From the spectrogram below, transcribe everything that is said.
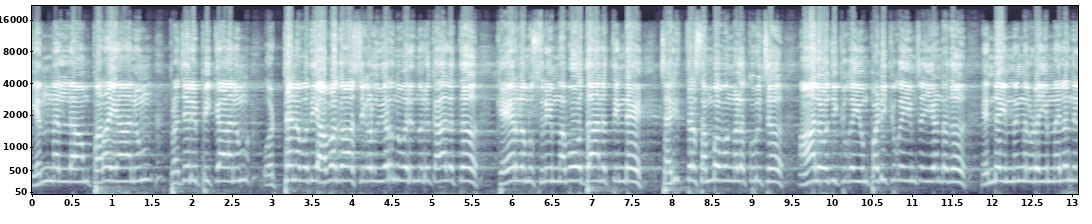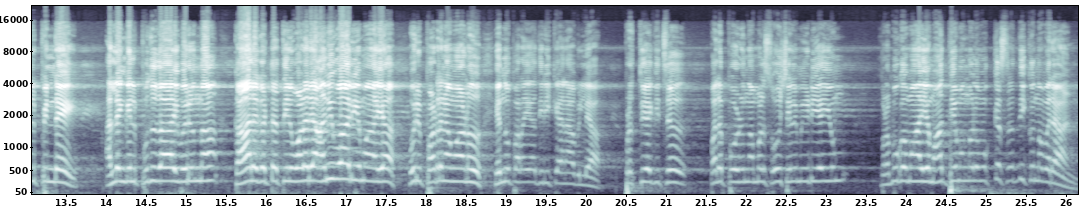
എന്നെല്ലാം പറയാനും പ്രചരിപ്പിക്കാനും ഒട്ടനവധി അവകാശികൾ ഉയർന്നു വരുന്നൊരു കാലത്ത് കേരള മുസ്ലിം നവോത്ഥാനത്തിന്റെ ചരിത്ര സംഭവങ്ങളെക്കുറിച്ച് ആലോചിക്കുകയും പഠിക്കുകയും ചെയ്യേണ്ടത് എന്റെയും നിങ്ങളുടെയും നിലനിൽപ്പിന്റെ അല്ലെങ്കിൽ പുതുതായി വരുന്ന കാലഘട്ടത്തിൽ വളരെ അനിവാര്യമായ ഒരു പഠനമാണ് എന്ന് പറയാതിരിക്കാനാവില്ല. പ്രത്യേകിച്ച് പലപ്പോഴും നമ്മൾ സോഷ്യൽ മീഡിയയും പ്രമുഖമായ മാധ്യമങ്ങളും ഒക്കെ ശ്രദ്ധിക്കുന്നവരാണ്.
